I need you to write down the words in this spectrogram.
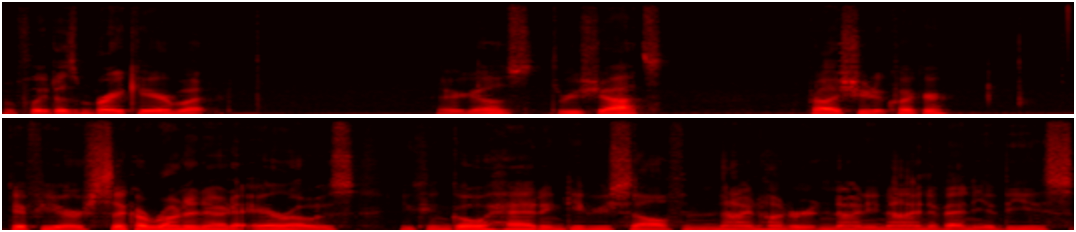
Hopefully it doesn't break here, but there it goes. Three shots. Probably shoot it quicker. If you're sick of running out of arrows, you can go ahead and give yourself 999 of any of these.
